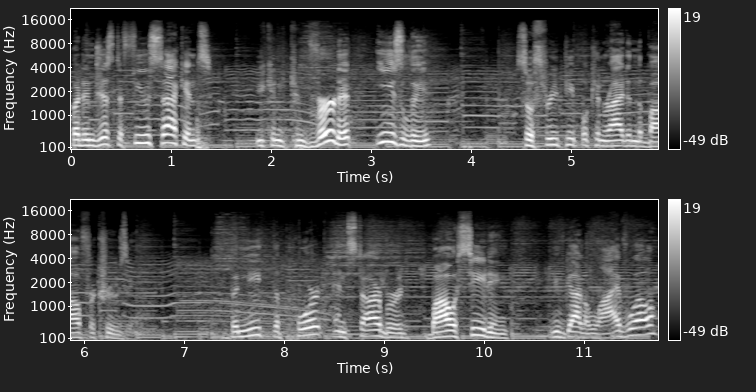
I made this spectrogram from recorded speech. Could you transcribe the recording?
but in just a few seconds you can convert it easily so three people can ride in the bow for cruising. Beneath the port and starboard bow seating, you've got a live well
